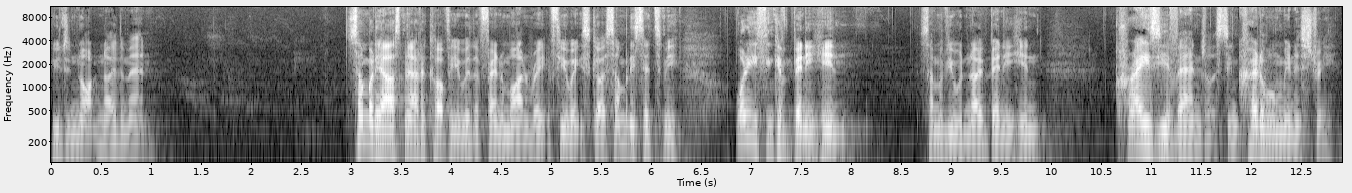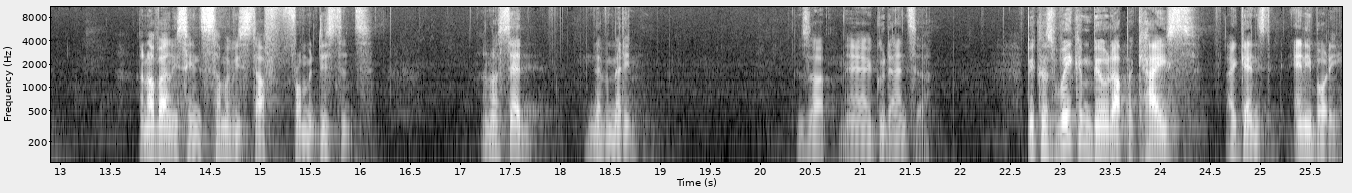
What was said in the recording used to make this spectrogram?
you do not know the man. Somebody asked me, had a coffee with a friend of mine a few weeks ago. Somebody said to me, What do you think of Benny Hinn? Some of you would know Benny Hinn. Crazy evangelist, incredible ministry. And I've only seen some of his stuff from a distance. And I said, Never met him. He's like, Yeah, good answer. Because we can build up a case against anybody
